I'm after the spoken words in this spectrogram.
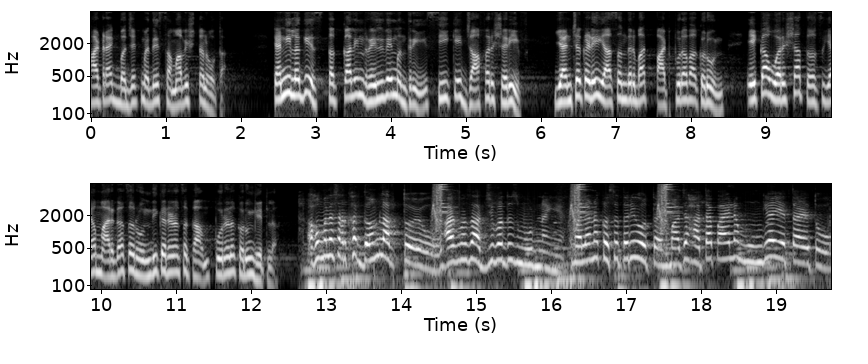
हा ट्रॅक बजेटमध्ये समाविष्ट नव्हता. त्यांनी लगेच तत्कालीन रेल्वे मंत्री सी के जाफर शरीफ यांच्याकडे या संदर्भात पाठपुरावा करून एका वर्षातच या मार्गाचं रुंदीकरणाचं काम पूर्ण करून घेतलं. अहो मला सारखा दम लागतोय हो. आज माझा अजिबातच मूड नाहीये. मला ना कसं तरी होत आहे माझ्या हातापायाला मुंग्या येत येतो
